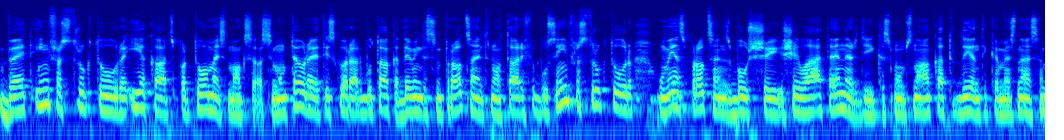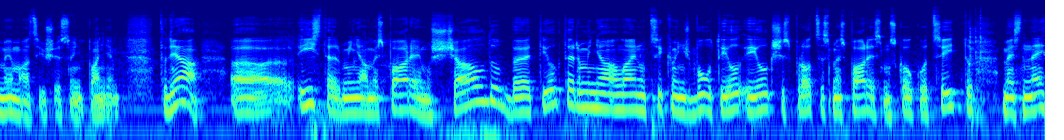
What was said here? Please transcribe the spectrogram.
Bet infrastruktūra, iekārts par to mēs maksāsim. Un teorētiski varētu būt tā, ka 90% no tarifa būs infrastruktūra un 1% būs šī, šī lēta enerģija, kas mums nāk katru dienu, tikai mēs neesam iemācījušies viņu paņemt. Tad jā, īstermiņā mēs pārējām uz šķeldu, bet ilgtermiņā, lai nu cik viņš būtu ilgs šis process, mēs pāriesim uz kaut ko citu. Mēs, ne,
